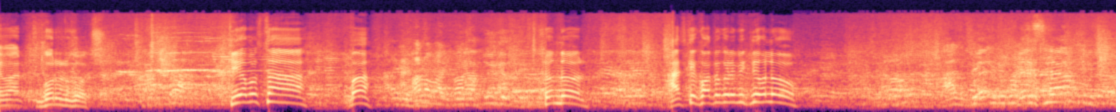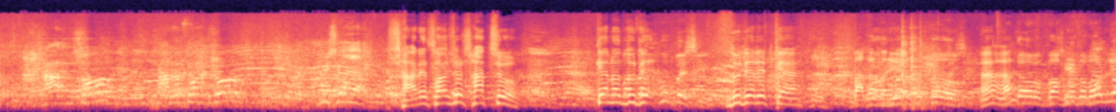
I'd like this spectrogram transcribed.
এবার গরুর গোছ। কি অবস্থা? বাহ। সুন্দর। আজকে কত করে বিক্রি হলো? সাড়ে ছয়শো সাতশো। কেন দুটো খুব বেশি। দুইটা রেট কে? বাজার দাঁড়িয়ে আছে তো। হ্যাঁ, হ্যাঁ। তো বকনা তো বললে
